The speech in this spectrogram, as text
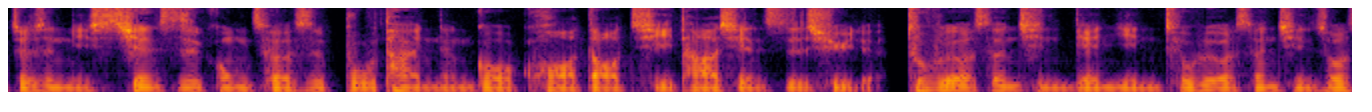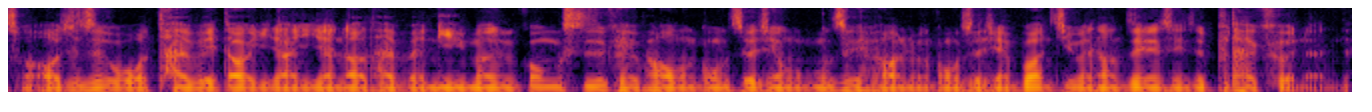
就是你县市公车是不太能够跨到其他县市去的，除非有。申请联营，除非有申请说什么哦，就是我台北到宜兰，宜兰到台北，你们公司可以跑我们公司的线，我们公司可以跑你们公司的线，不然基本上这件事情是不太可能的。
